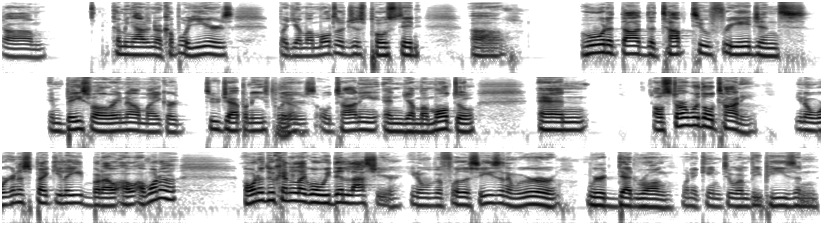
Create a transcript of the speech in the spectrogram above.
um, coming out in a couple of years. But Yamamoto just posted. Uh, who would have thought the top two free agents in baseball right now, Mike, are two Japanese players, Ohtani and Yamamoto. And I'll start with Ohtani. You know, we're gonna speculate, but I I want to I want to do kind of like what we did last year. You know, before the season, and we were we were dead wrong when it came to MVPs and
